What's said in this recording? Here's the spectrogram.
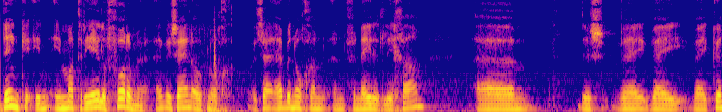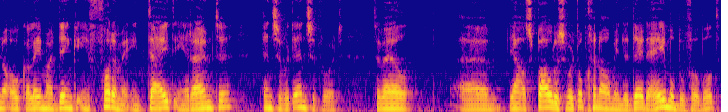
denken in, in materiële vormen. Hè. We zijn ook nog. We zijn, hebben nog een, een vernederd lichaam. Ehm, dus wij, wij, wij kunnen ook alleen maar denken in vormen, in tijd, in ruimte, enzovoort, enzovoort. Terwijl, ehm, ja, als Paulus wordt opgenomen in de derde hemel bijvoorbeeld,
